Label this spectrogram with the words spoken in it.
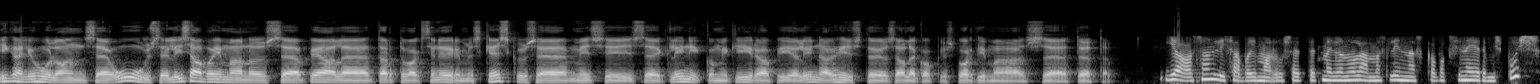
igal juhul on see uus lisavõimalus peale Tartu Vaktsineerimiskeskuse, mis siis kliinikumi, kiirabi ja linnaühistöös A Le Coq'i spordimajas töötab. jaa, see on lisavõimalus, et, et meil on olemas linnas ka vaktsineerimisbuss,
